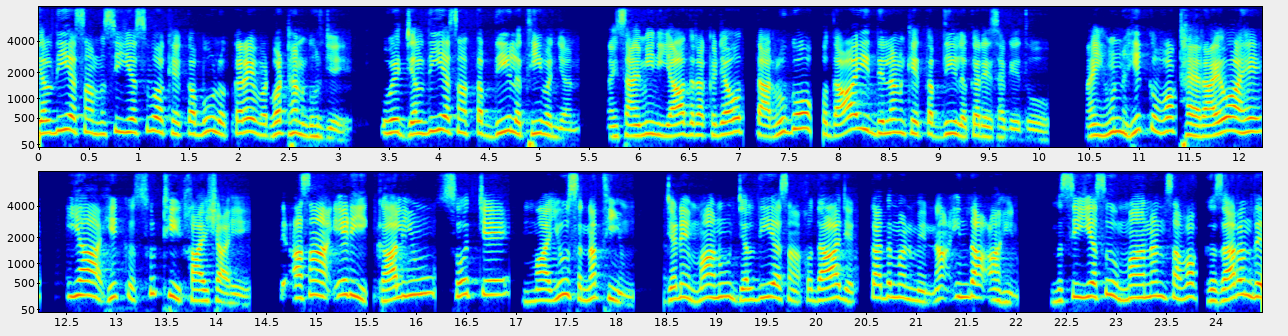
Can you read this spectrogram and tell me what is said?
जल्दीअ सां मुसीयसूअ खे क़बूलु करे वठणु घुर्जे उहे जल्दीअ सां तब्दील थी वञनि ऐं साइमिन यादि रखजो त रुॻो ख़ुदा ई दिलनि खे तब्दील करे सघे थो ऐं हुन हिकु वक़्तु ठहिरायो आहे इहा हिकु सुठी ख़्वाहिश आहे असां अहिड़ी ॻाल्हियूं सोचे मायूस न थियूं जॾहिं माण्हू जल्दीअ सां ख़ुदा जे कदमनि में न ईंदा आहिनि मुसीयसु महननि सां वक़्तु गुज़ारंदे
